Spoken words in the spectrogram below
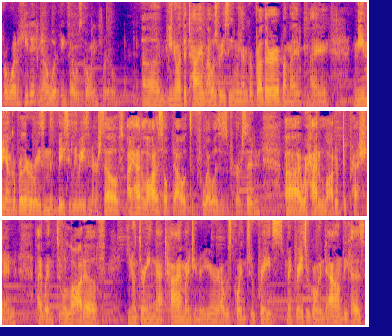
for one, he didn't know what things I was going through. Um, you know, at the time, I was raising my younger brother, but my my me and my younger brother were raising basically raising ourselves. I had a lot of self doubt of who I was as a person. Uh, I had a lot of depression. I went through a lot of, you know, during that time, my junior year, I was going through grades. My grades were going down because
